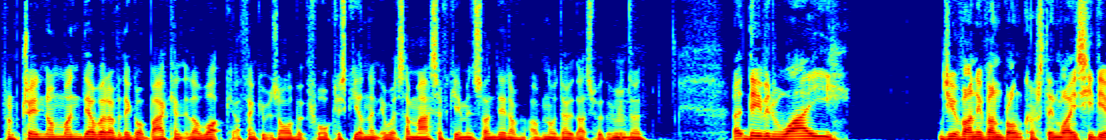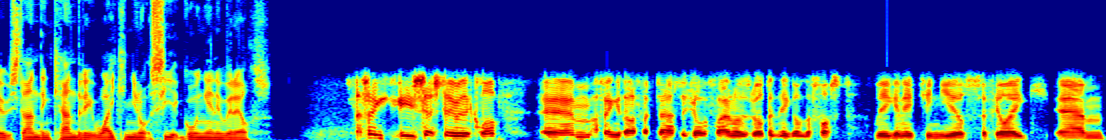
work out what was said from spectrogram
from training on Monday or wherever they got back into their work, I think it was all about focus gearing into what's a massive game on Sunday. And I've, I've no doubt that's what they've mm. been doing. Uh, David, why Giovanni Van Bronckhorst then? Why is he the outstanding candidate? Why can you not see it going anywhere else? I think he's system with the club. Um, I think he done a fantastic job of final as well, didn't he? Got the first league in 18 years, if you like. Um,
